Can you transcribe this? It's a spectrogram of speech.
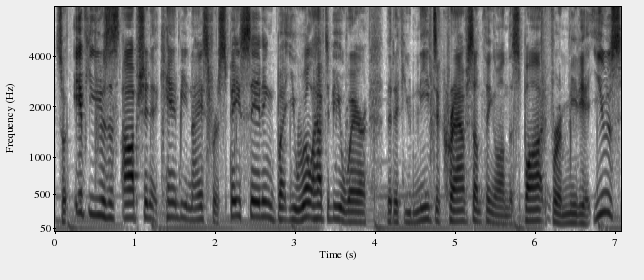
So if you use this option, it can be nice for space saving, but you will have to be aware that if you need to craft something on the spot for immediate use,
